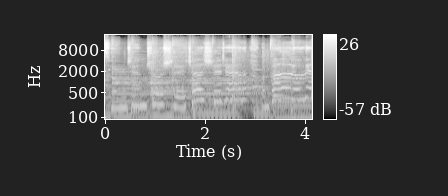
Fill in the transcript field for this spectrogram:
从前初识这世间，万般留恋。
